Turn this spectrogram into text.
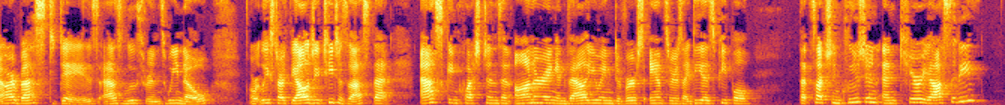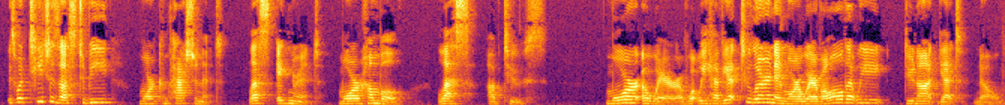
our best days as Lutherans, we know, or at least our theology teaches us, that asking questions and honoring and valuing diverse answers, ideas, people, that such inclusion and curiosity is what teaches us to be more compassionate, less ignorant, more humble, less obtuse, more aware of what we have yet to learn, and more aware of all that we do not yet know.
